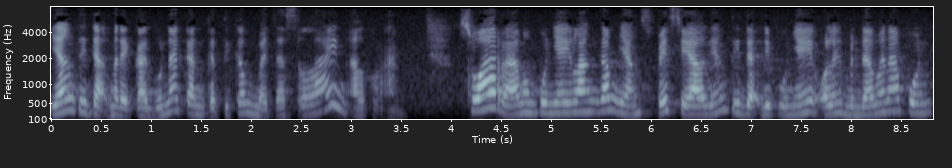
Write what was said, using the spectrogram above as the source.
yang tidak mereka gunakan ketika membaca selain Al-Quran. Suara mempunyai langgam yang spesial yang tidak dipunyai oleh benda mana pun.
